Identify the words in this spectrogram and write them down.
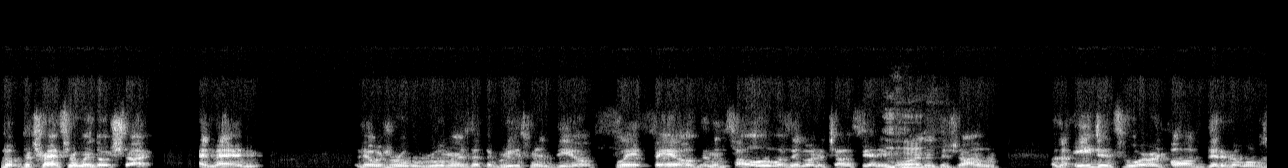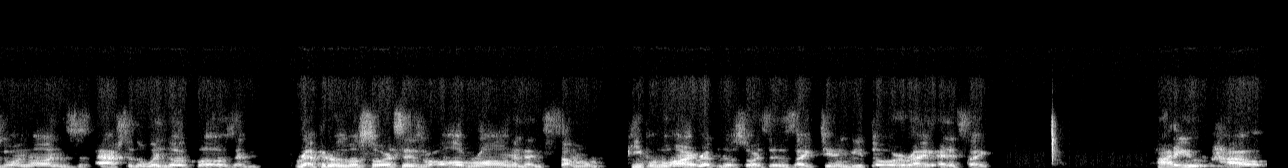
the, the transfer window shut, and then there was rumors that the Griezmann deal failed, and then Saul wasn't going to Chelsea anymore, mm-hmm. and then De Jong, the agents who were involved didn't know what was going on, and this is after the window closed, and reputable sources were all wrong, and then some people who aren't reputable sources like Chiringuito were right, and it's like, how do you how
